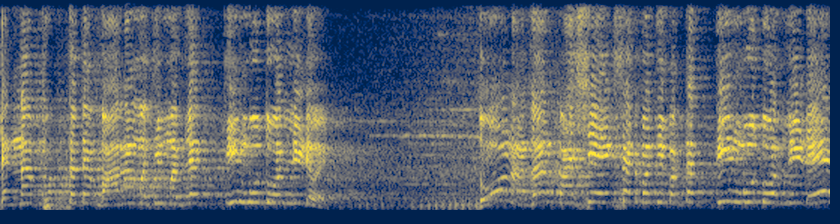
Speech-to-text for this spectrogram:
त्यांना फक्त त्या बारामती मधल्या तीन बूथ वर लीड आहे. दोन हजार पाचशे एकसष्टमध्ये फक्त तीन बूथ वर लीड आहे.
